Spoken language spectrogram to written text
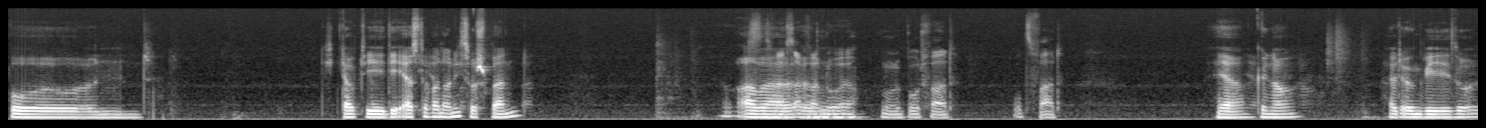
Und ich glaube, die, die erste war noch nicht so spannend. Aber das war einfach ähm, nur, nur eine Bootfahrt. Bootsfahrt. Ja, genau. Halt irgendwie so,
